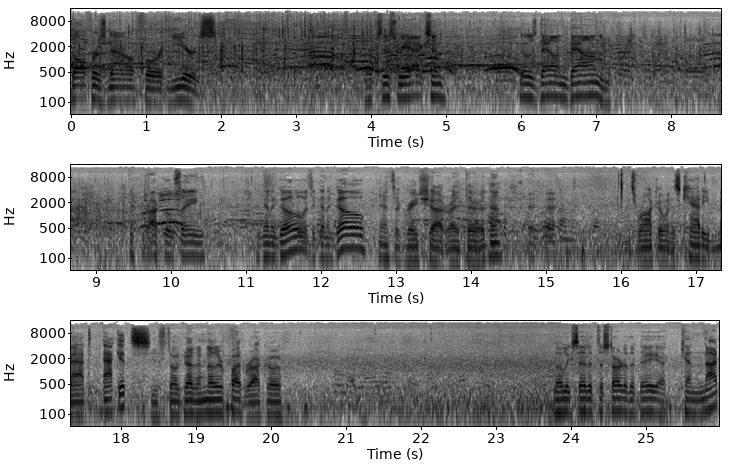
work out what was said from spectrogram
golfers now for years? Watch this reaction. Goes down, down, and Rocco saying, "Is it gonna go? Is it gonna go?" That's a great shot right there, isn't it? It's Rocco and his caddy Matt Achatz. You still got another putt, Rocco. Lily said at the start of the day, "I cannot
